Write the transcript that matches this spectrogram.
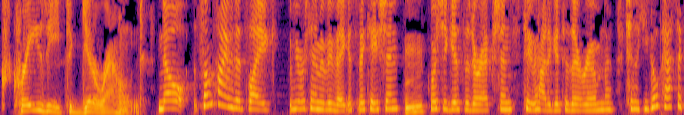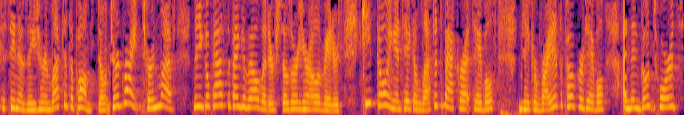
crazy to get around. No, sometimes it's like, have you ever seen the movie Vegas Vacation? Mm-hmm. Where she gives the directions to how to get to their room. She's like, you go past the casinos and you turn left at the Palms. Don't turn right, turn left. Then you go past the Bank of Elevators. Those aren't your elevators. Keep going and take a left at the baccarat tables and take a right at the poker table and then go towards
